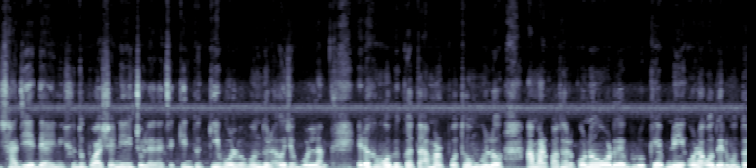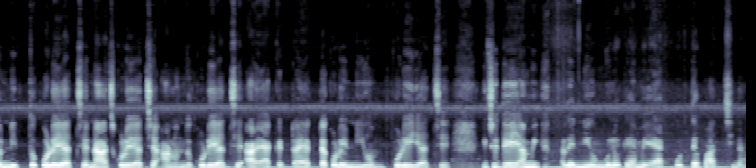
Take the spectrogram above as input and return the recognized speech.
সাজিয়ে দেয়নি। শুধু পয়সা নিয়েই চলে গেছে। কিন্তু কি বলব বন্ধুরা ওই যে বললাম, এরকম অভিজ্ঞতা আমার প্রথম হলো। আমার কথার কোনো ওদের ভ্রুক্ষেপ নেই, ওরা ওদের মতো নৃত্য করে যাচ্ছে, নাচ করে যাচ্ছে, আনন্দ করে যাচ্ছে, আর এক একটা একটা করে নিয়ম করেই যাচ্ছে। কিছুতেই আমি তাদের নিয়মগুলোকে আমি এক করতে পারছি না।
